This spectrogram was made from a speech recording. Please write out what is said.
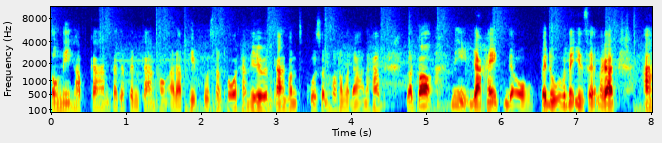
ตรงนี้ครับก้านก็จะเป็นก้านของ Adaptive Cruise Control แทนที่จะเป็นก้านของ Cruise Control ธรรมดานะครับ แล้วก็นี่อยากให้เดี๋ยวไปดูในอินเสิร์ตแล้วกันอะ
